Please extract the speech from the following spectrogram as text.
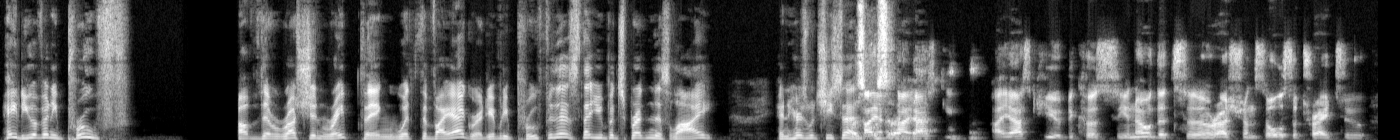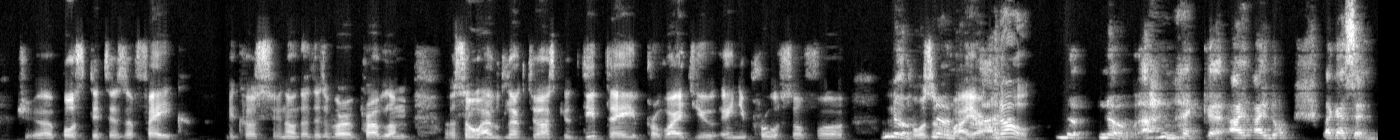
Hey, do you have any proof of the Russian rape thing with the Viagra? Do you have any proof of this that you've been spreading this lie? And here's what she says. I, I ask you, I ask you because you know that uh, Russians also try to uh, post it as a fake because you know that is a very problem. Uh, so I would like to ask you: Did they provide you any proofs of uh, No, it was a no, no, Viagra? I- no. No, no. I'm like uh, I, I don't. Like I said,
